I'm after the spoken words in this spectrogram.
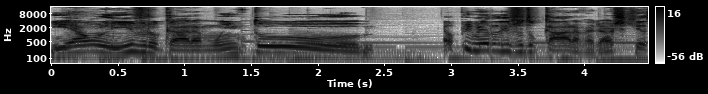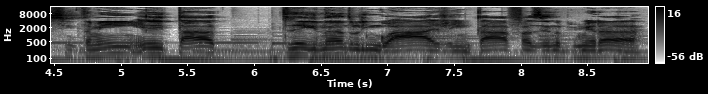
E é um livro, cara, muito. É o primeiro livro do cara, velho. Eu acho que assim, também ele tá treinando linguagem, tá fazendo a primeira.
